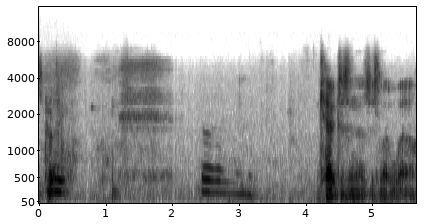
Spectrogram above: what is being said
this game, great. Characters in it just like, wow.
